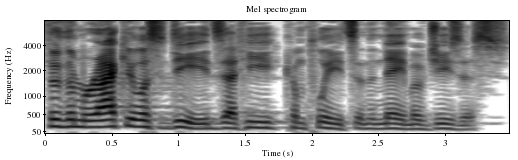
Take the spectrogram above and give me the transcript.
through the miraculous deeds that he completes in the name of Jesus.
